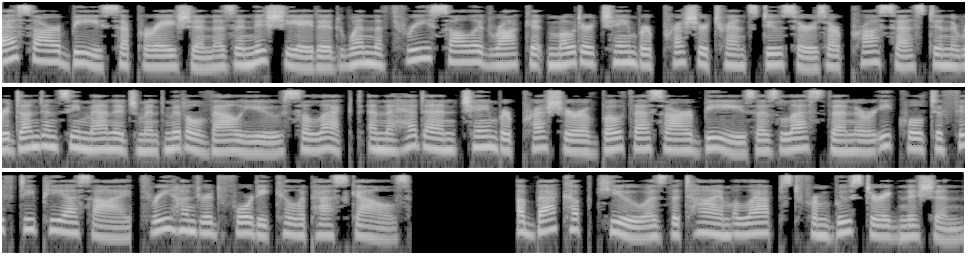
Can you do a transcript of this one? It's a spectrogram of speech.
SRB separation is initiated when the three solid rocket motor chamber pressure transducers are processed in the redundancy management middle value select and the head-end chamber pressure of both SRBs is less than or equal to 50 psi 340 kilopascals. A backup cue is the time elapsed from booster ignition.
